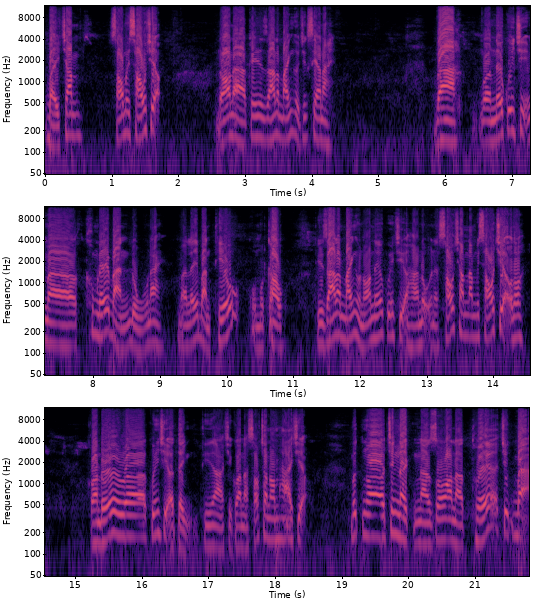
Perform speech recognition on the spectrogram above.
766 triệu. Đó là cái giá làm bánh của chiếc xe này. Và còn nếu quý anh chị mà không lấy bản đủ này, mà lấy bản thiếu của một cầu, thì giá làm bánh của nó nếu quý anh chị ở Hà Nội là 656 triệu thôi. Còn đối với ờ, quý anh chị ở tỉnh thì là chỉ còn là 652 triệu. Mức uh, chênh lệch là do là thuế trước bạ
